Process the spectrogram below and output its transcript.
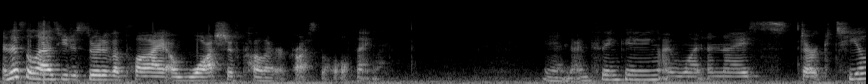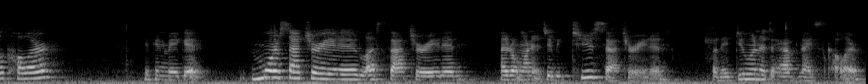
And this allows you to sort of apply a wash of color across the whole thing. And I'm thinking I want a nice dark teal color. You can make it more saturated, less saturated. I don't want it to be too saturated but I do want it to have nice color.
